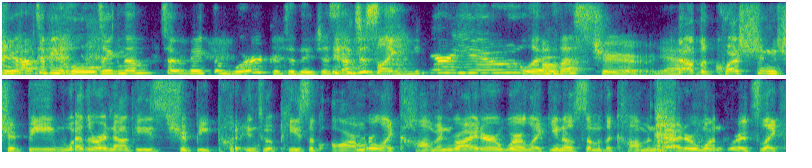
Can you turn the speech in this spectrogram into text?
you have to be holding them to make them work, or do they just have Just to like- be near you? Like, oh, that's true. Yeah. now the question should be whether or not these should be put into a piece of armor like Kamen Rider, where like you know some of the Kamen Rider ones where it's like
